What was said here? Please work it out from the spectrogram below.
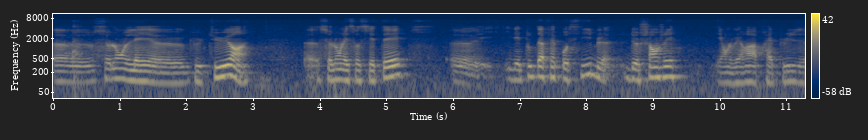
euh, selon les euh, cultures, selon les sociétés, il est tout à fait possible de changer. Et on le verra après plus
